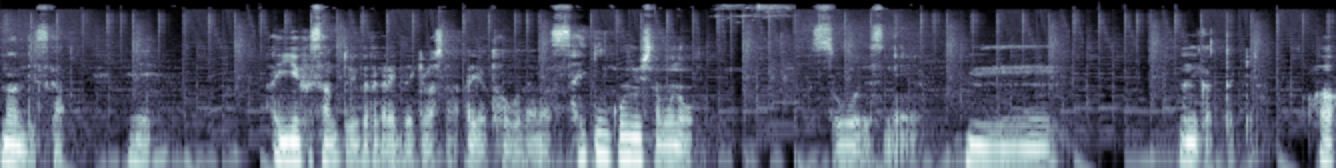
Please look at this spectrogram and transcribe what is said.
何ですか、えー、IF さんという方からいただきました。ありがとうございます。最近購入したもの、そうですね。うーん。何買ったっけあ、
